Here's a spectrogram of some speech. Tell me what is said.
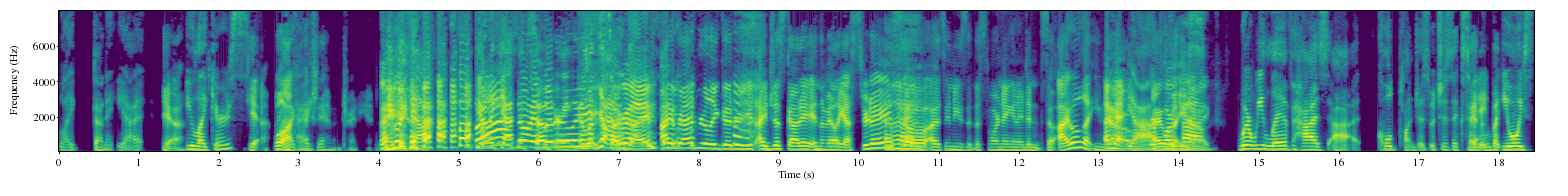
like done it yet. Yeah. You like yours? Yeah. Well, Okay. I actually haven't tried it yet. yeah. You're like, yes, No, it's I so great. literally- It looks yeah, so right. good. I read really good reviews. I just got it in the mail yesterday. Okay. So I was going to use it this morning and I didn't. So I will let you know. Okay, yeah. I will report let you know. Where we live has uh, cold plunges, which is exciting, but you always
